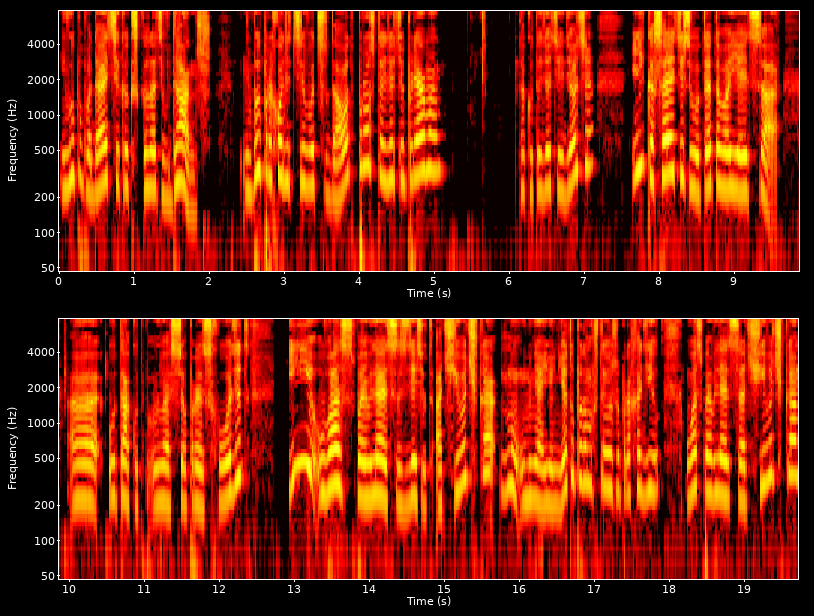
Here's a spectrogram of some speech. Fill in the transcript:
и вы попадаете, как сказать, в данж. Вы проходите вот сюда, вот просто идете прямо, так вот идете, идете, и касаетесь вот этого яйца. Uh, вот так вот у вас все происходит. И у вас появляется здесь вот ачивочка, ну, у меня ее нету, потому что я уже проходил. У вас появляется ачивочка,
